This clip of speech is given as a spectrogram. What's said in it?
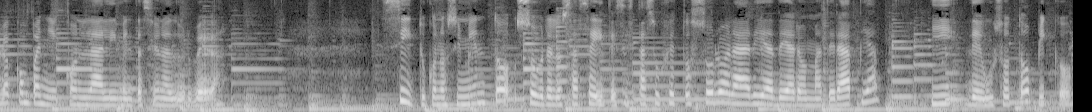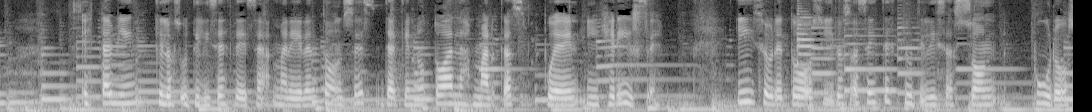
lo acompañé con la alimentación ayurveda. Si tu conocimiento sobre los aceites está sujeto solo al área de aromaterapia y de uso tópico, está bien que los utilices de esa manera entonces, ya que no todas las marcas pueden ingerirse. Y sobre todo si los aceites que utilizas son puros,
